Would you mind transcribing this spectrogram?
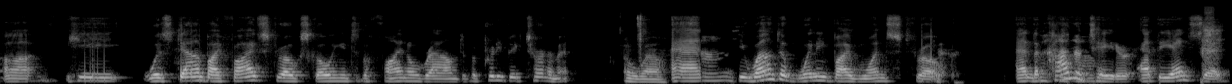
uh, he was down by five strokes going into the final round of a pretty big tournament. oh wow And Oh, he wound up winning by one stroke. And the Wow. commentator at the end said,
